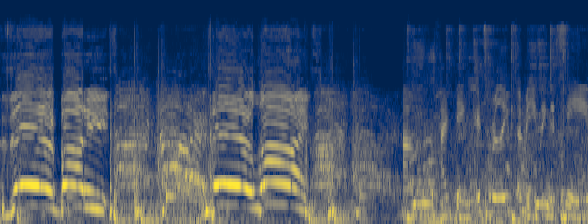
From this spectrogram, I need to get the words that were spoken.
their bodies, their lives. I think it's really amazing to see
